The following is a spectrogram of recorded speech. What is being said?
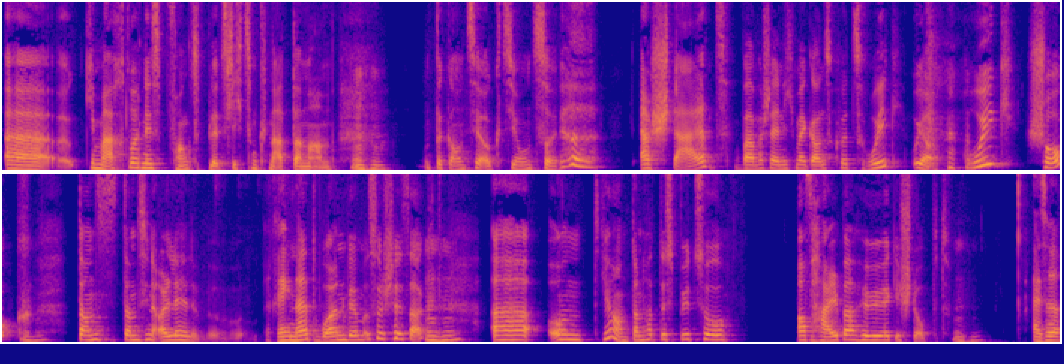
äh, gemacht worden ist, fängt es plötzlich zum Knattern an. Mhm. Und der ganze Auktionssaal erstarrt. War wahrscheinlich mal ganz kurz ruhig. Ja, ruhig, Schock. Mhm. Dann, dann sind alle rennert worden, wie man so schön sagt. Mhm. Äh, und ja, und dann hat das Bild so auf halber Höhe gestoppt. Mhm. Also,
